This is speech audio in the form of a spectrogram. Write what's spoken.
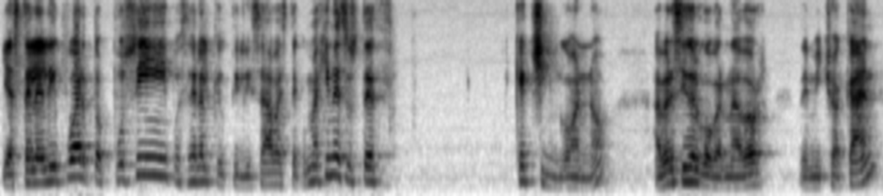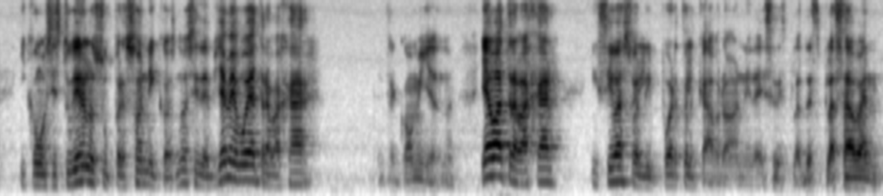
y hasta el helipuerto. Pues sí, pues era el que utilizaba este. Imagínese usted, qué chingón, ¿no? Haber sido el gobernador de Michoacán y como si estuvieran los supersónicos, ¿no? Así de, ya me voy a trabajar, entre comillas, ¿no? Ya voy a trabajar. Y se iba a su helipuerto el cabrón y de ahí se desplazaba en,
